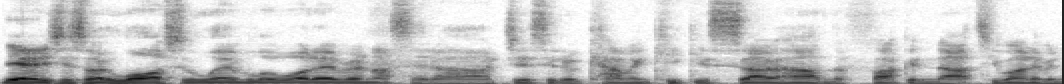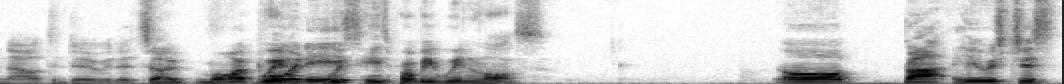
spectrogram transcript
yeah, he's just like life's a level or whatever. And I said, oh, just it'll come and kick you so hard in the fucking nuts, you won't even know what to do with it. So my point win- is, he's probably win loss. oh, but he was just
